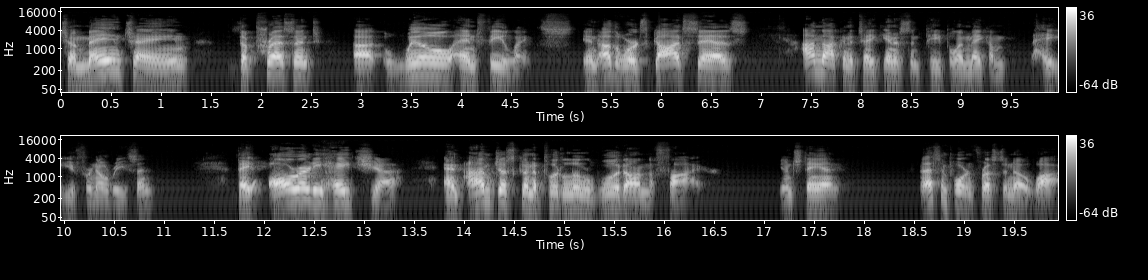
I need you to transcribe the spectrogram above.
to maintain the present uh, will and feelings. In other words, God says, I'm not going to take innocent people and make them hate you for no reason. They already hate you, and I'm just going to put a little wood on the fire. You understand? Now, that's important for us to know. Why?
